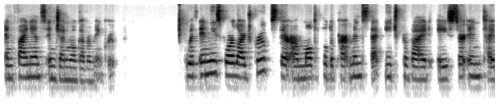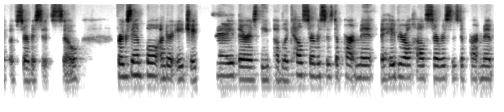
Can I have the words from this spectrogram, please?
and Finance and General Government Group. Within these four large groups, there are multiple departments that each provide a certain type of services. So for example, under HHSA, there is the Public Health Services Department, Behavioral Health Services Department,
